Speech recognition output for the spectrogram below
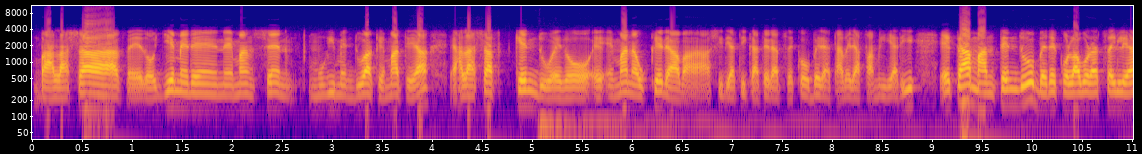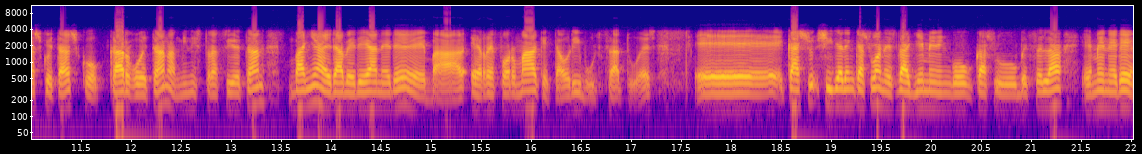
ba Lasat edo Yemenen eman zen mugimenduak ematea, Alasat kendu edo e, eman aukera ba Siriatik ateratzeko bera eta bera familiari eta mantendu bere kolaboratzaile asko eta asko kargoetan, administrazioetan, baina eraberean ere ba, erreformak eta hori bultzatu, ez? E, kasu, Siriaren kasuan ez da Yemenengo kasu bezala, hemen ere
